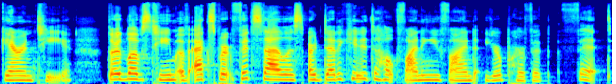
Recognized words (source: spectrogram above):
guarantee. Third Love's team of expert fit stylists are dedicated to help finding you find your perfect fit.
